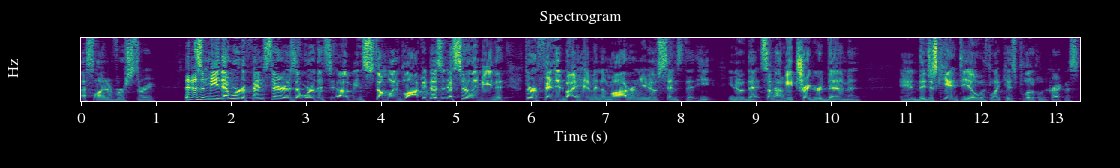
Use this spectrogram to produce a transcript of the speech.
Last line of verse three. That doesn't mean that word offense there is a word that uh, means stumbling block. It doesn't necessarily mean that they're offended by him in the modern, you know, sense that he, you know, that somehow he triggered them and, and they just can't deal with like his political incorrectness.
